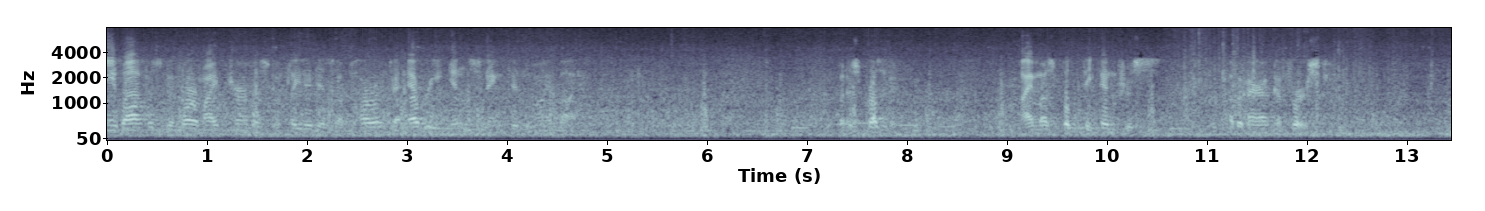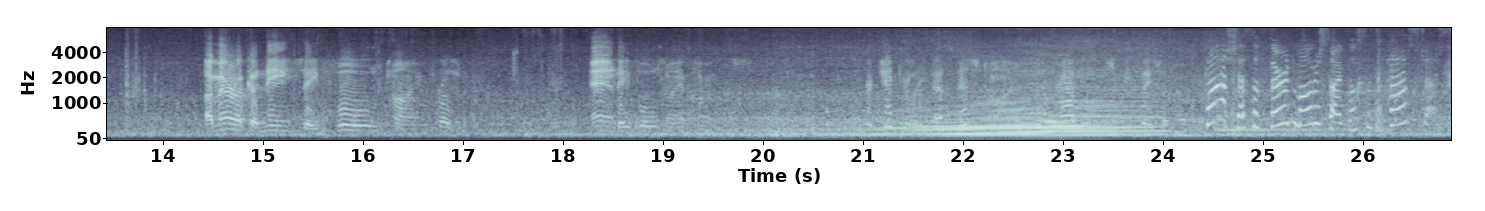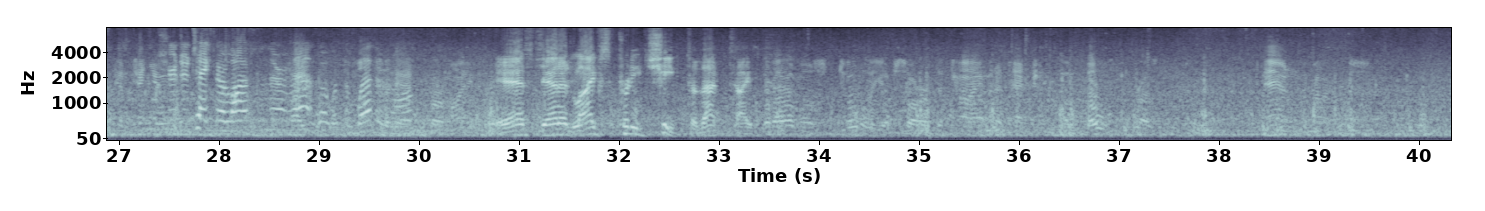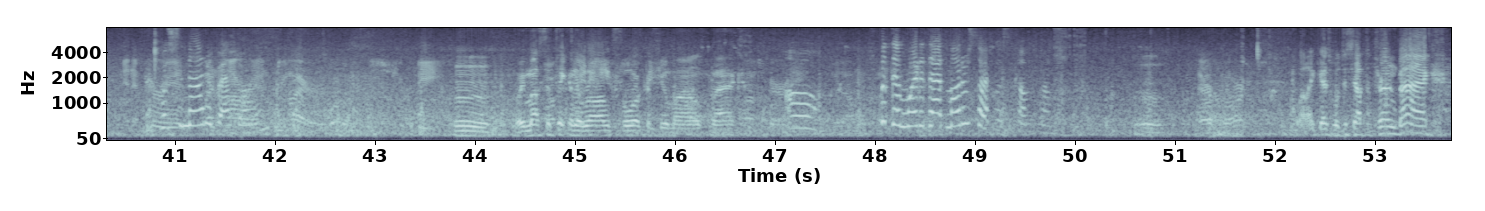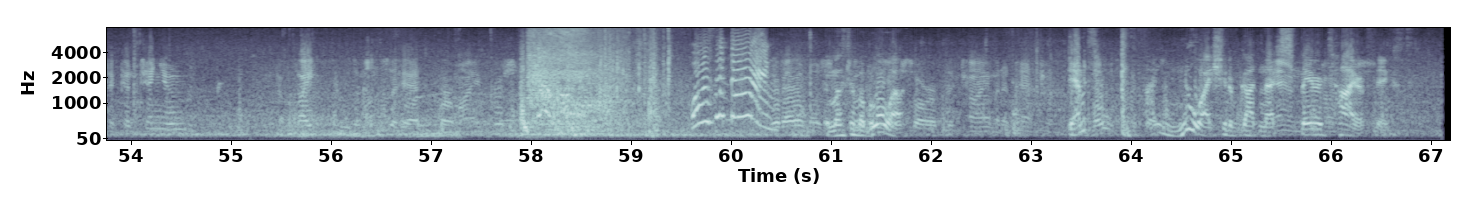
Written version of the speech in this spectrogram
office before my term is completed is abhorrent to every instinct in my body. But as president, I must put the interests of America first. America needs a full-time president and a full-time Congress, particularly at this time, the problems we face at Gosh, that's the third motorcyclist that's passed us. to continue Sure do take their lives in their hands, what with the weather and all. for my Yes, Janet, life's pretty cheap to that type. would almost totally absorb the time and attention of both the president and the Congress. In a period What's the matter, when our Bradley? entire world should be Hmm, we must have taken the wrong fork a few miles back. Oh, but then where did that motorcyclist come from? Therefore, Well, I guess we'll just have to turn back. to continue to fight through the months ahead for my personal What was the bang? It must have a blowout. absorb the time and attention Damn it. I knew I should have gotten that spare tire fixed.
